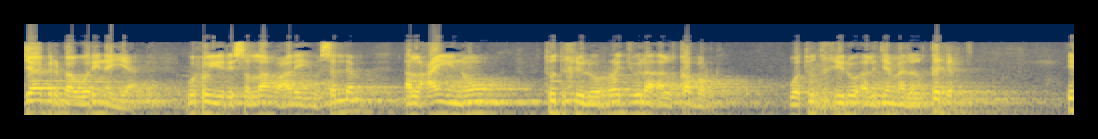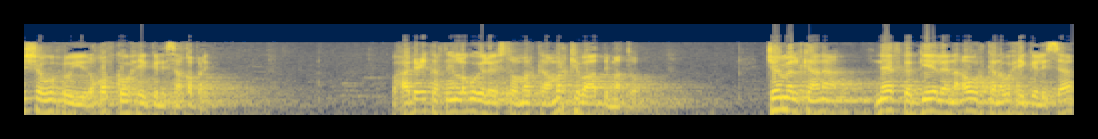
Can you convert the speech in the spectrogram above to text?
jaabir baa warinaya wuxuu yidhi sal allahu calayhi wasalam alcaynu tudkhilu arajula alqabr wa tudkhilu aljamal alqidr isha wuxuu yidhi qofka waxay gelisaa qabri waxaa dhici karta in lagu ilaysto markaa markiiba aad dhimato jamalkana neefka geelana awrkana waxay gelisaa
